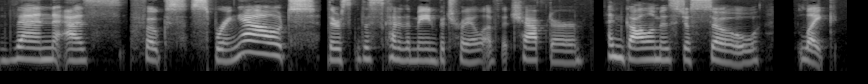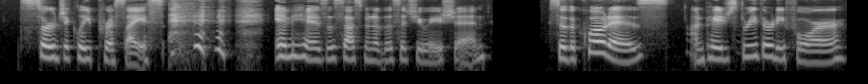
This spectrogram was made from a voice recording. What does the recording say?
then as folks spring out, there's this is kind of the main betrayal of the chapter. And Gollum is just so like surgically precise in his assessment of the situation. So the quote is on page 334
